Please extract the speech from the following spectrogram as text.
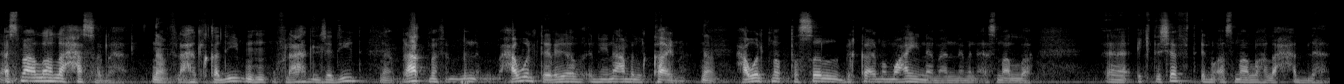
أسماء الله لا حصر لها نعم. في العهد القديم مهم. وفي العهد الجديد نعم. بالعكس حاولت يا رياض إني نعمل قائمة نعم. حاولت نتصل بقائمة معينة من من أسماء الله آه، اكتشفت إنه أسماء الله لا حد لها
